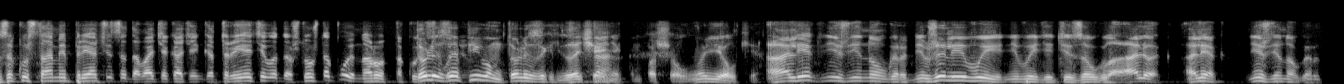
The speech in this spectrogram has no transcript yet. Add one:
за кустами прячется. Давайте, Катенька, третьего. Да что ж такое, народ такой? То ли за пивом, то ли за, за чайником да. пошел. Ну, елки. Олег, Нижний Новгород. Неужели и вы не выйдете за угла? Олег, Олег, Нижний Новгород.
